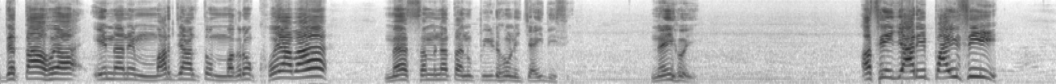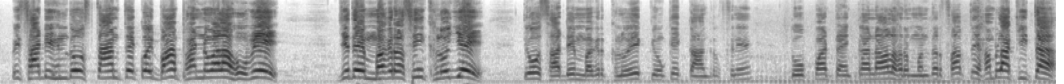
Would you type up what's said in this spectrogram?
ਦਿੱਤਾ ਹੋਇਆ, ਇਹਨਾਂ ਨੇ ਮਰ ਜਾਣ ਤੋਂ ਮਗਰੋਂ ਖੋਇਆ ਵਾ। ਮੈਂ ਸਮਝਣਾ ਤੁਹਾਨੂੰ ਪੀੜ ਹੋਣੀ ਚਾਹੀਦੀ ਸੀ। ਨਹੀਂ ਹੋਈ। ਅਸੀਂ ਯਾਰੀ ਪਾਈ ਸੀ ਵੀ ਸਾਡੀ ਹਿੰਦੁਸਤਾਨ ਤੇ ਕੋਈ ਬਾਹ ਫੜਨ ਵਾਲਾ ਹੋਵੇ, ਜਿਹਦੇ ਮਗਰ ਅਸੀਂ ਖਲੋਈਏ, ਤੇ ਉਹ ਸਾਡੇ ਮਗਰ ਖਲੋਏ ਕਿਉਂਕਿ ਕਾਂਗਰਸ ਨੇ ਤੋਪਾਂ ਟੈਂਕਾਂ ਨਾਲ ਹਰਮੰਦਰ ਸਾਹਿਬ ਤੇ ਹਮਲਾ ਕੀਤਾ।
